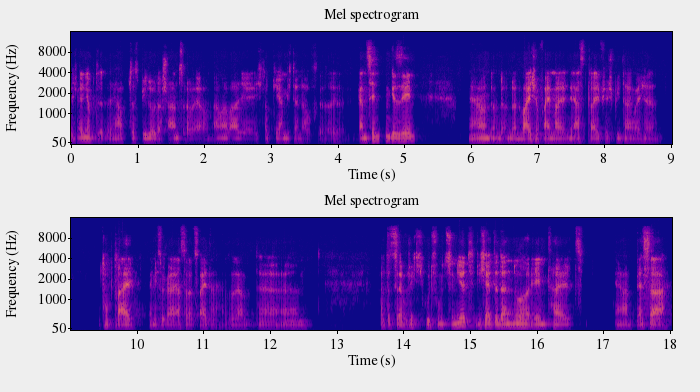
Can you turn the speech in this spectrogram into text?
ich weiß nicht, ob, das, ja, ob das Bilo oder Schanz oder wer auch immer war, die, ich glaube, die haben mich dann auch äh, ganz hinten gesehen. Ja, und, und, und, dann war ich auf einmal in den ersten drei, vier Spieltagen, weil ich ja Top 3, wenn nicht sogar erster oder zweiter. Also da, da ähm, hat das ja auch richtig gut funktioniert. Ich hätte dann nur eben halt ja, besser,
